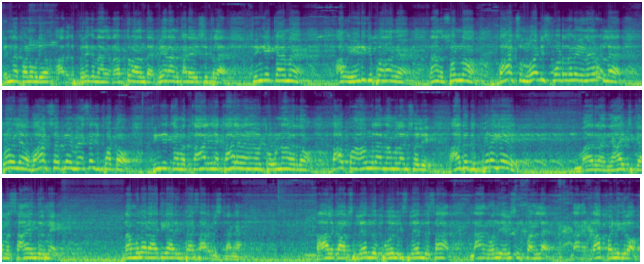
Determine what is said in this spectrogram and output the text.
என்ன பண்ண முடியும்? அதுக்கு பிறகு நாங்க நடத்துறோம் அந்த மீரான் கடை விஷயத்துல. திங்கக்கிழமை அவங்க இடிக்க போறாங்க. நாங்க சொன்னோம் வாட்ஸ்அப் நோட்டீஸ் போடுறதுக்கான நேரம் இல்ல. தோழல வாட்ஸ்அப்ல மெசேஜ் போட்டோம். திங்கக்கிழமை காலையில காலை வேலை விட்டு உண்ணாவிரதம். பார்ப்போம் அவங்களா நம்மளான்னு சொல்லி. அதுக்கு பிறகு மறு ஞாயிற்றுக்கிழமை சாயந்தரமே நம்மளோட அதிகாரின்னு பேச ஆரம்பிச்சிட்டாங்க. தாலுகா ஆஃபீஸ்லேருந்து போலீஸ்லேருந்து சார் நாங்கள் வந்து எவிஷன் பண்ணல. நாங்கள் ட்ராப் பண்ணிக்கிறோம்.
